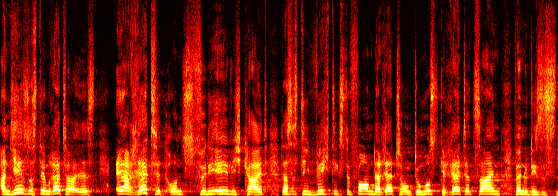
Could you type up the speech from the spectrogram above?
an Jesus, dem Retter, ist, er rettet uns für die Ewigkeit. Das ist die wichtigste Form der Rettung. Du musst gerettet sein, wenn du, dieses,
